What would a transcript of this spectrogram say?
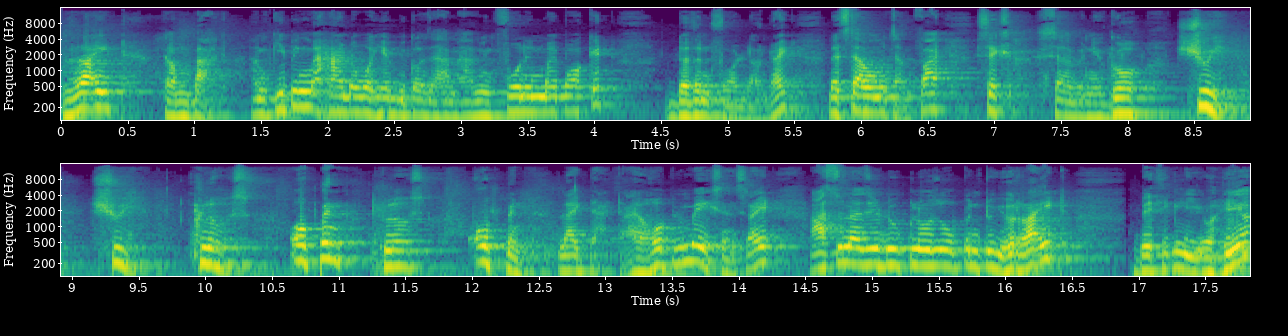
Right. Come back i'm keeping my hand over here because i'm having phone in my pocket. Doesn't fall down right? Let's start one more time. Five six seven. You go. Shui shui. Close. Open close. Open. Like that. I hope it makes sense right? As soon as you do close open to your right basically you're here.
